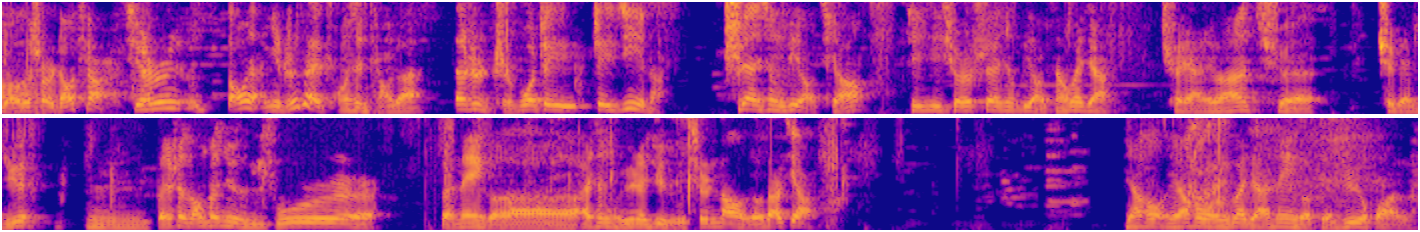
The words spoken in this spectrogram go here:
有的事儿聊天。其实导演一直在创新挑战，但是只不过这这季呢，实验性比较强，这季确实实验性比较强，外加缺演员，缺。缺编剧，嗯，本身王传君不是跟那个《爱情公寓》这剧组其实闹得有点僵，然后，然后外加那个编剧换了。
